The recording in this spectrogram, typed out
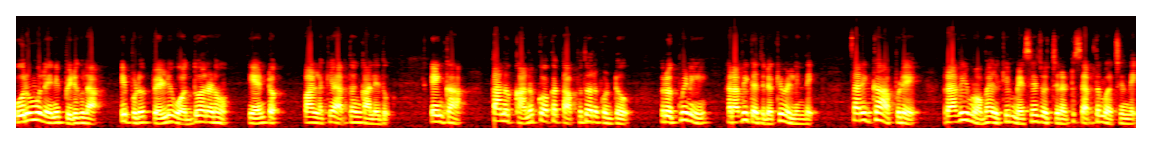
ఉరుము లేని పిడుగులా ఇప్పుడు పెళ్ళి వద్దు అనడం ఏంటో వాళ్ళకి అర్థం కాలేదు. ఇంకా తాను కనుక్కోక తప్పుదనుకుంటూ రుక్మిణి రవి గదిలోకి వెళ్ళింది. సరిగ్గా అప్పుడే రవి మొబైల్కి మెసేజ్ వచ్చినట్టు శబ్దం వచ్చింది.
